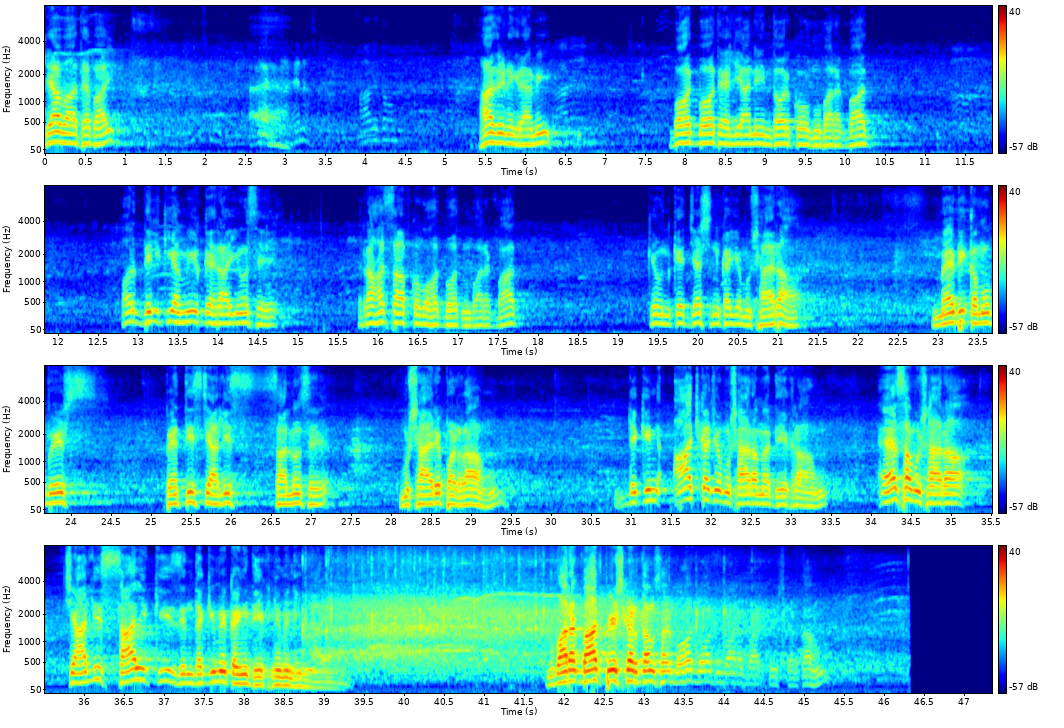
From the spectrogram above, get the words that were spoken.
क्या बात है भाई? हाजिर निगरामी बहुत बहुत एहलियान इंदौर को मुबारकबाद। और दिल की अमीर गहराइयों से राहत साहब को बहुत बहुत मुबारकबाद कि उनके जश्न का ये मुशायरा मैं भी कमोबेश पैंतीस, चालीस सालों से मुशायरे पढ़ रहा हूँ। लेकिन आज का जो मुशायरा मैं देख रहा हूँ, ऐसा मुशायरा चालीस साल की ज़िंदगी में कहीं देखने में नहीं आया। मुबारकबाद पेश करता हूँ, सर। बहुत बहुत मुबारकबाद पेश करता हूँ।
